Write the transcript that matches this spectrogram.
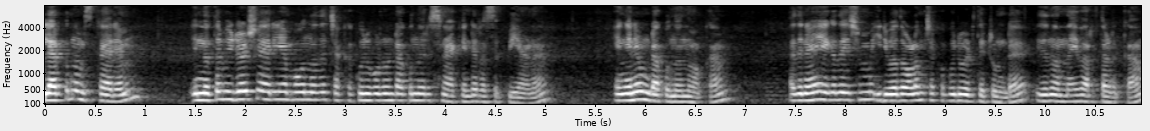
എല്ലാവർക്കും നമസ്കാരം. ഇന്നത്തെ വീഡിയോ ഷെയർ ചെയ്യാൻ പോകുന്നത് ചക്കക്കുരു കൊണ്ട് ഉണ്ടാക്കുന്ന ഒരു സ്നാക്കിന്റെ റെസിപ്പിയാണ് എങ്ങനെ ഉണ്ടാക്കുന്നത് നോക്കാം. അതിനായി ഏകദേശം ഇരുപതോളം ചക്കക്കുരു എടുത്തിട്ടുണ്ട്. ഇത് നന്നായി വറുത്തെടുക്കാം.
